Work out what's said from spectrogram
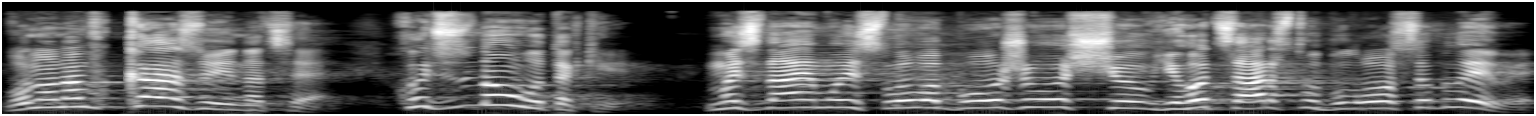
воно нам вказує на це. Хоч знову таки, ми знаємо із Слова Божого, що Його царство було особливе.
